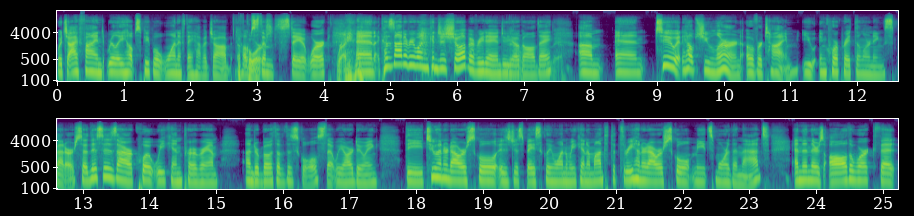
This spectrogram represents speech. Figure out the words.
which I find really helps people. One, if they have a job, it Of helps course. them stay at work. Right. And because not everyone can just show up every day and do yoga all day. Yeah. Um, and two, it helps you learn over time. You incorporate the learnings better. So this is our quote weekend program under both of the schools that we are doing. The 200 hour school is just basically one weekend a month. The 300 hour school meets more than that. And then there's all the work that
